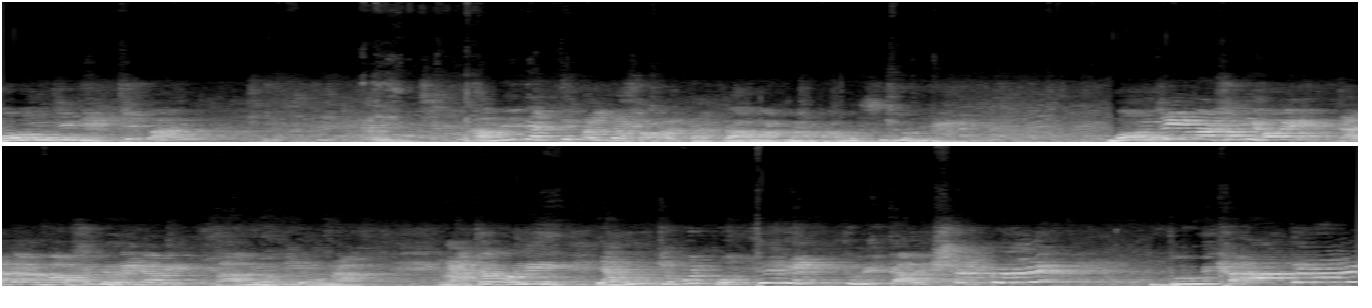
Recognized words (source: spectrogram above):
মন্ত্রী দেখতে আমি দেখতে পাই না সবার আমার মা ভালো ছিল মন্ত্রীর মা হবে, রাজার মা হয়ে যাবে আমি হতে যাব না। রাজা বলে, এমন করতে তুমি কালেকশন করলে দুইখানা আনতে পারলে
